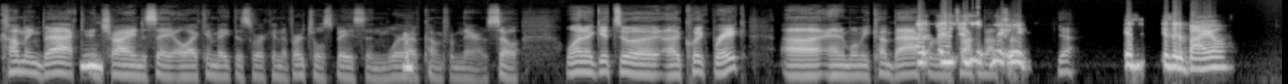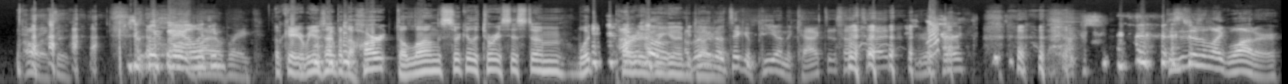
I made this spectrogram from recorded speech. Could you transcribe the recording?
coming back and mm-hmm. trying to say, oh, I can make this work in a virtual space and where mm-hmm. I've come from there. So, want to get to a, a quick break. Uh, and when we come back, Uh, we're going to talk it- about. wait, wait. Yeah. Is is it a bio? Oh, it's a, Just a quick biology. bio break. Okay, are we going to talk about the heart, the lungs, circulatory system? What part I'm are gonna we go, going to be I'm be talking go about? take a pee on the cactus outside because it doesn't like water.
